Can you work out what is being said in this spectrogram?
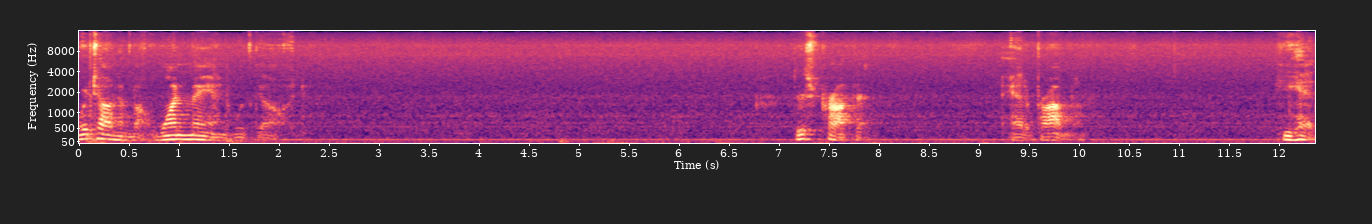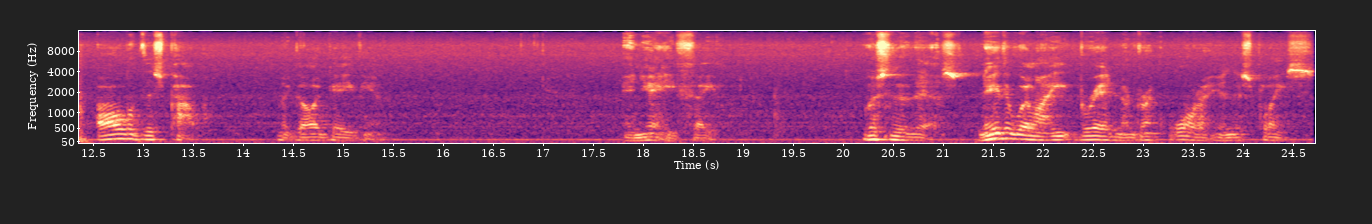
We're talking about one man with God. This prophet had a problem. He had all of this power that God gave him and yet he failed. Listen to this. Neither will I eat bread nor drink water in this place.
